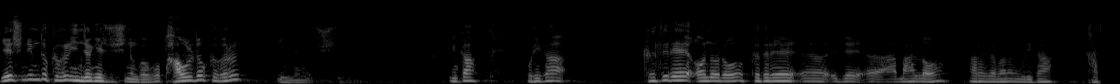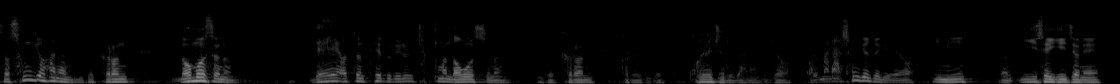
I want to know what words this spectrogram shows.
예수님도 그걸 인정해 주시는 거고 바울도 그거를 인정해 주시는 거예요. 그러니까 우리가 그들의 언어로 그들의 어, 이제 어, 말로 말하자면 우리가 가서 선교하는 이제 그런 넘어서는 내 어떤 테두리를 자꾸만 넘어서는 이제 그런 거를 이제 보여주잖아요, 그죠? 얼마나 선교적이에요. 이미 어, 2세기 전에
